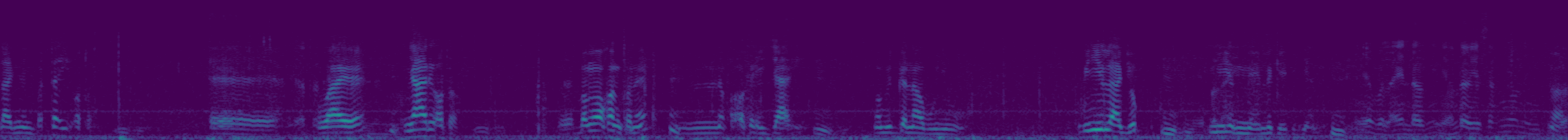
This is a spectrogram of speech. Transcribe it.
laaj nañ ba tay oto Eh, waaye ñaari oto Eh, ba ma waxoon ko ne na fa oto yi jaar yi moom it gannaaw bu ñu bi ñuy laa jóg ñu yëg ne liggéey bi génn yebal ay ndaw ñu ñëw ndaw yi sax ñëw nañu waaw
